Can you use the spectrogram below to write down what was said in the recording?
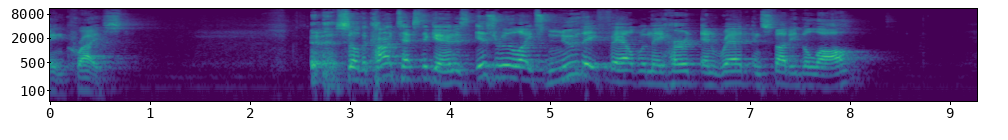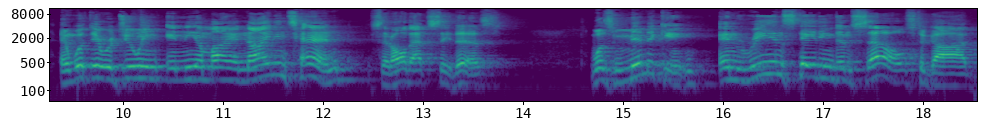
in Christ. so the context again is Israelites knew they failed when they heard and read and studied the law. And what they were doing in Nehemiah 9 and 10, said all that to say this, was mimicking and reinstating themselves to God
